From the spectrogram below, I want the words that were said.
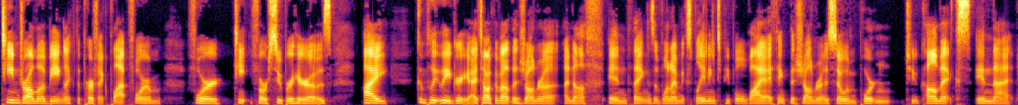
teen drama being like the perfect platform for teen, for superheroes, I completely agree. I talk about this genre enough in things of when I'm explaining to people why I think this genre is so important to comics in that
